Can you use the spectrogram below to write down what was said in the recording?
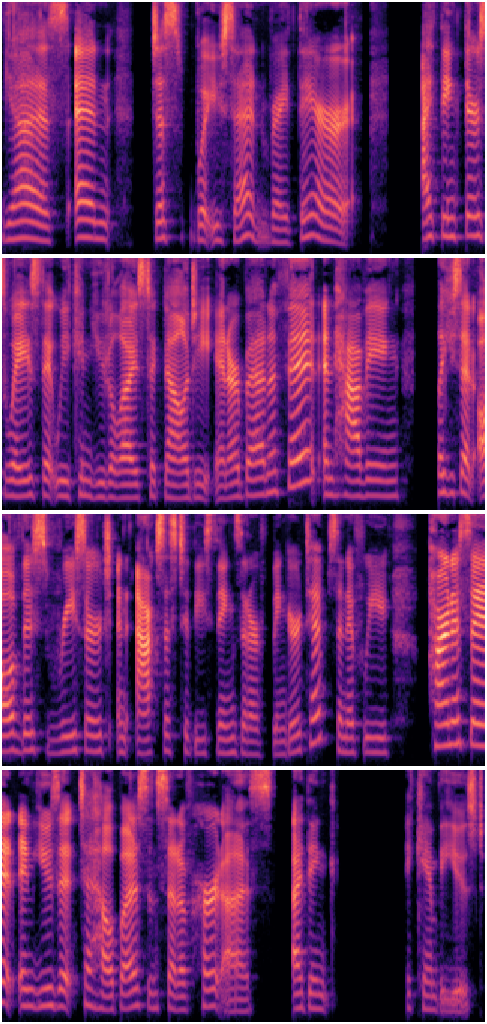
Yes. And just what you said right there, I think there's ways that we can utilize technology in our benefit and having, like you said, all of this research and access to these things at our fingertips. And if we harness it and use it to help us instead of hurt us, I think it can be used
